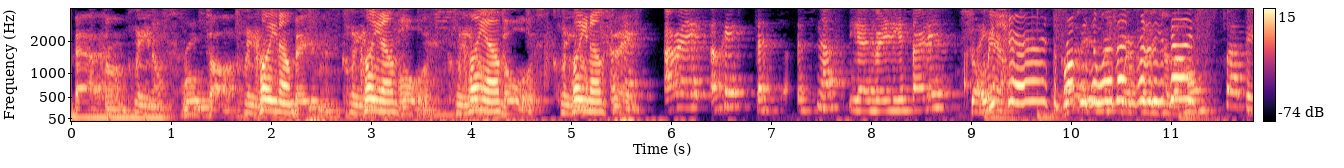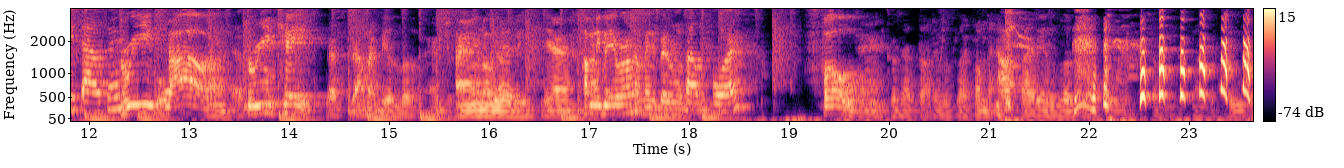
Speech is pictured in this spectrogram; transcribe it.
bathrooms, Clean them. rooftops, Clean Clean 'em. basements, Clean Clean 'em. floors, Clean Clean 'em. doors, Clean 'em. sink. Okay. All right. Okay. That's that's enough. You guys ready to get started? So, Are you ma'am, sure it's appropriate to wear is the that in front of these guys? the? It's about three thousand. 3,000, 3K. That's that might be a little. Extra. I ain't know that is. Yeah. How many bedrooms? How many bedrooms? About four. Four. Damn, because I thought it was like from the outside in look. Like it. So like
